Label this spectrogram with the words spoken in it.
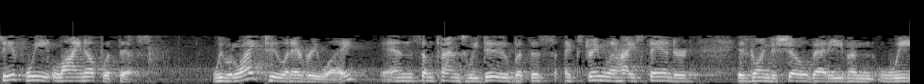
See if we line up with this. We would like to in every way, and sometimes we do, but this extremely high standard is going to show that even we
